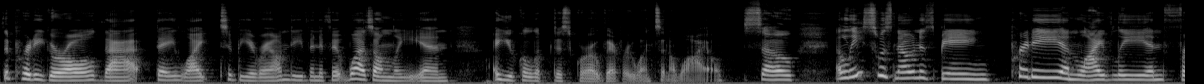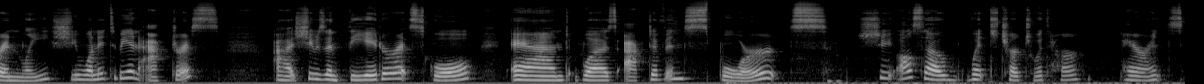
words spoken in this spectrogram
the pretty girl that they liked to be around, even if it was only in a eucalyptus grove every once in a while. So, Elyse was known as being pretty and lively and friendly. She wanted to be an actress. Uh, she was in theater at school and was active in sports. She also went to church with her parents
